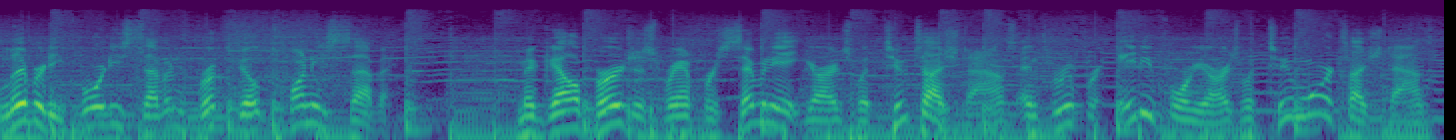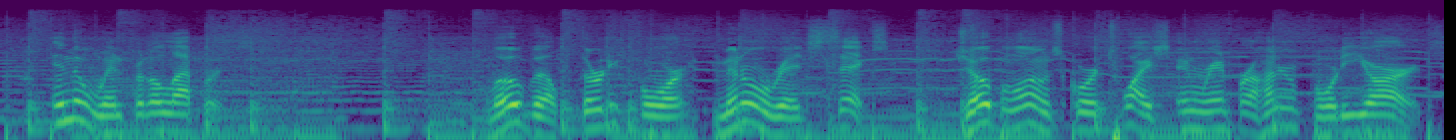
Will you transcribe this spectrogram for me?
Liberty 47, Brookfield 27. Miguel Burgess ran for 78 yards with two touchdowns and threw for 84 yards with two more touchdowns in the win for the Leopards. Lowellville 34, Mineral Ridge 6. Joe Balone scored twice and ran for 140 yards.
